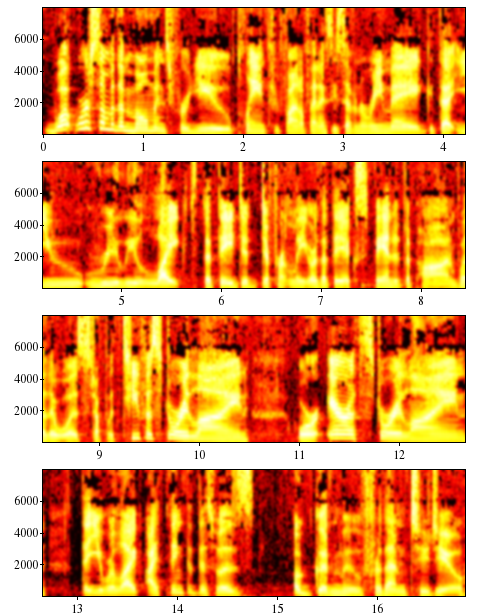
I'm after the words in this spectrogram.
What were some of the moments for you playing through Final Fantasy VII Remake that you really liked that they did differently or that they expanded upon? Whether it was stuff with Tifa's storyline or Aerith's storyline, that you were like, I think that this was a good move for them to do.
